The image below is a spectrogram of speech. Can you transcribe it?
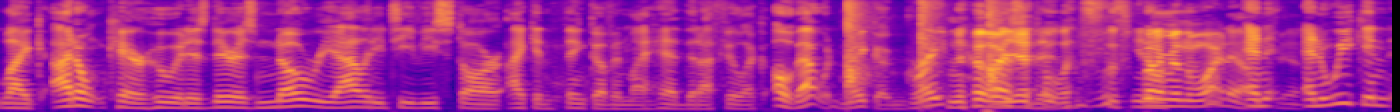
Like I don't care who it is. There is no reality TV star I can think of in my head that I feel like, oh, that would make a great yeah, president. let's- let's You put him in the White House. And Yeah. and we can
